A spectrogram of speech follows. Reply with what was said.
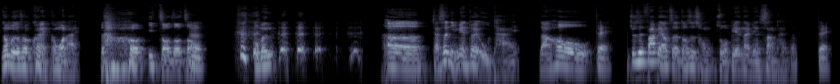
然后我就说：“快点跟我来。”然后一走走走。嗯 我们呃，假设你面对舞台，然后对，就是发表者都是从左边那边上台的，对，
